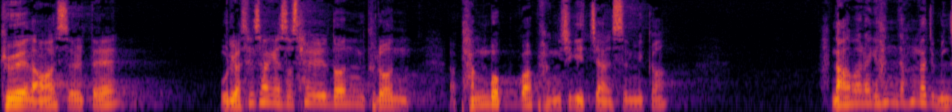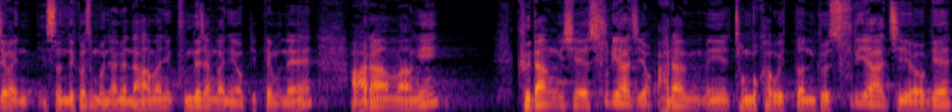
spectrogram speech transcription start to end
교회에 나왔을 때 우리가 세상에서 살던 그런 방법과 방식이 있지 않습니까? 나만에게 한, 한 가지 문제가 있었는데 그것은 뭐냐면 나만이 군대 장관이었기 때문에 아람 왕이 그 당시에 수리아 지역, 아람이 정복하고 있던 그 수리아 지역에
